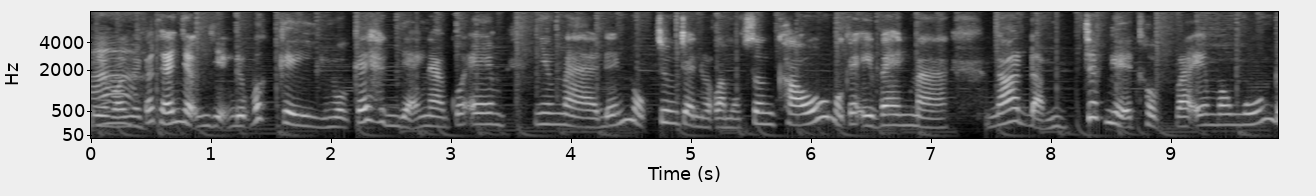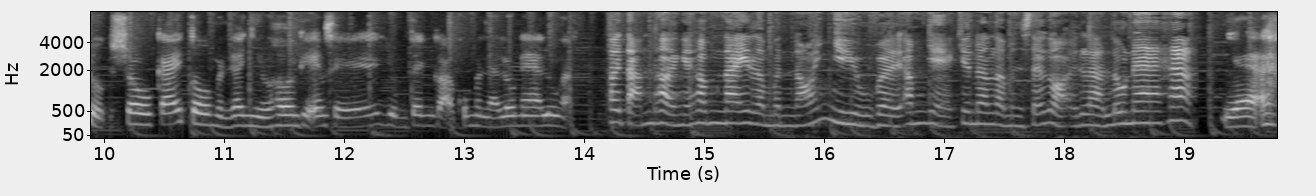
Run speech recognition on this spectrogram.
thì à. mọi người có thể nhận diện được bất kỳ một cái hình dạng nào của em nhưng mà đến một chương trình hoặc là một sân khấu một cái event mà nó đậm chất nghệ thuật và em mong muốn được show cái tôi mình ra nhiều hơn thì em sẽ dùng tên gọi của mình là Lona luôn ạ thôi tạm thời ngày hôm nay là mình nói nhiều về âm nhạc cho nên là mình sẽ gọi là Lona ha dạ yeah.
